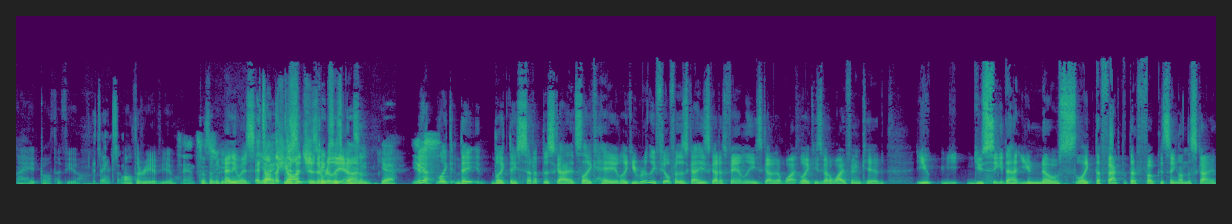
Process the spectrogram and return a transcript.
I hate both of you, It's Anson. all three of you. It's Anson. Doesn't he? Anyways, It's yeah, on the she- gun. Is it- she it takes really his gun. Yeah. Yes. Yeah, like they like they set up this guy. It's like, hey, like you really feel for this guy. He's got his family. He's got a wife. Like he's got a wife and kid. You you, you see that. You know, s- like the fact that they're focusing on this guy.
